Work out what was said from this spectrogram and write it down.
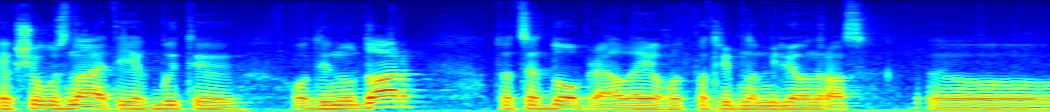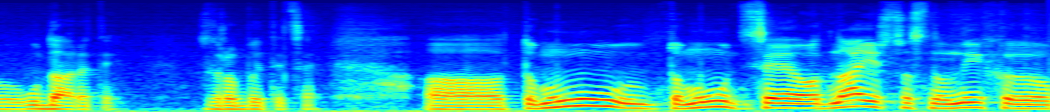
Якщо ви знаєте, як бити один удар, то це добре, але його потрібно мільйон разів е, ударити, зробити це. Тому, тому це одна із основних е,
